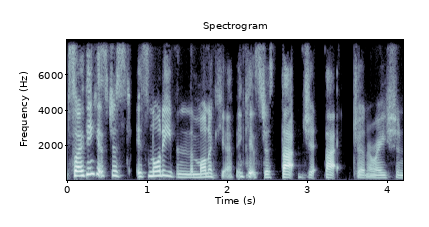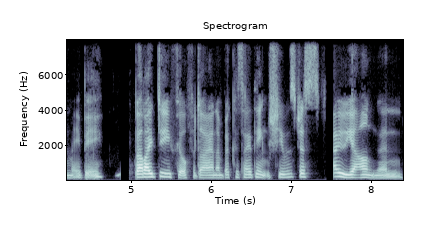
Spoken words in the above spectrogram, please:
so I think it's just, it's not even the monarchy. I think it's just that, ge- that generation maybe. But I do feel for Diana because I think she was just so young. And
